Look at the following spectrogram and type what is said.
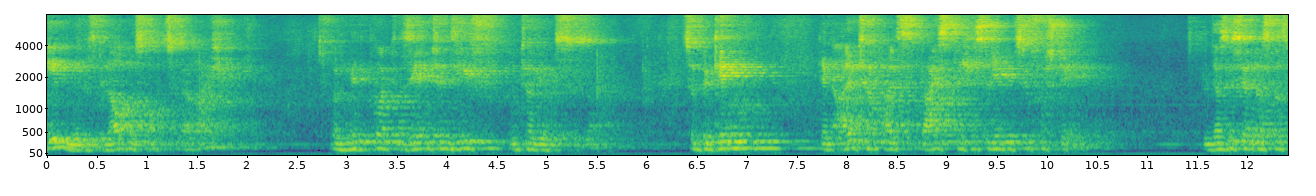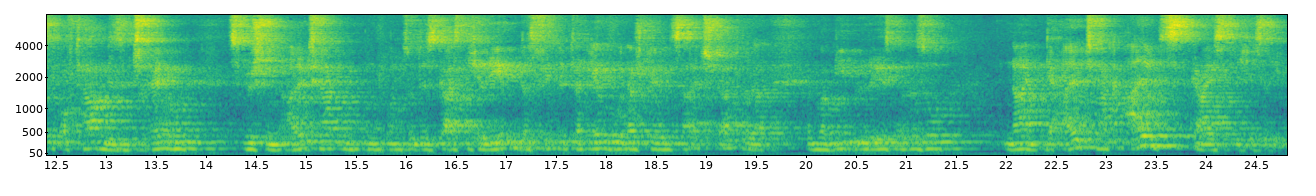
Ebene des Glaubens auch zu erreichen und mit Gott sehr intensiv unterwegs zu sein. Zu Beginn den Alltag als geistliches Leben zu verstehen. Und das ist ja das, was wir oft haben, diese Trennung zwischen Alltag und, und, und so das geistliche Leben, das findet dann irgendwo in der stillen Zeit statt oder wenn wir Bibel lesen oder so. Nein, der Alltag als geistliches Leben.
